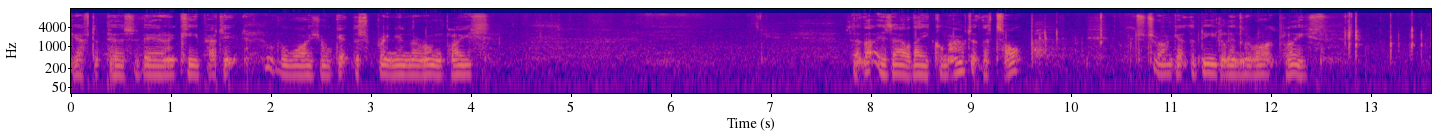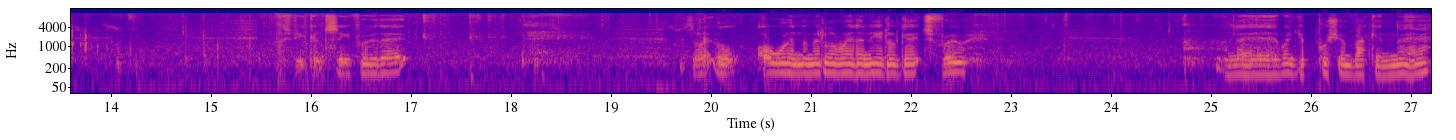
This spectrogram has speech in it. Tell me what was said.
you have to persevere and keep at it otherwise you'll get the spring in the wrong place. So that is how they come out at the top to try and get the needle in the right place. As you can see through there there's a little hole in the middle where the needle gets through and uh, when you push them back in there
